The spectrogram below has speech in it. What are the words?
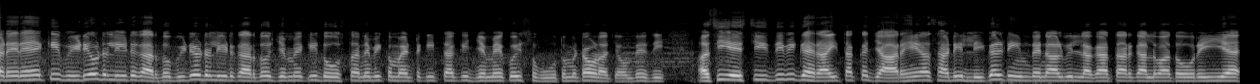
ਅੜੇ ਰਹੇ ਕਿ ਵੀਡੀਓ ਡਿਲੀਟ ਕਰ ਦਿਓ ਵੀਡੀਓ ਡਿਲੀਟ ਕਰ ਦਿਓ। ਜਿਵੇਂ ਕਿ ਦੋਸਤਾਂ ਨੇ ਵੀ ਕਮੈਂਟ ਕੀਤਾ ਕਿ ਜਿਵੇਂ ਕੋਈ ਸਬੂਤ ਮਿਟਾਉਣਾ ਚਾਹੁੰਦੇ ਸੀ। ਅਸੀਂ ਇਸ ਚੀਜ਼ ਦੀ ਵੀ ਗਹਿਰਾਈ ਤੱਕ ਜਾ ਰਹੇ ਹਾਂ। ਸਾਡੀ ਲੀਗਲ ਟੀਮ ਦੇ ਨਾਲ ਵੀ ਲਗਾਤਾਰ ਗੱਲਬਾਤ ਹੋ ਰਹੀ ਹੈ।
